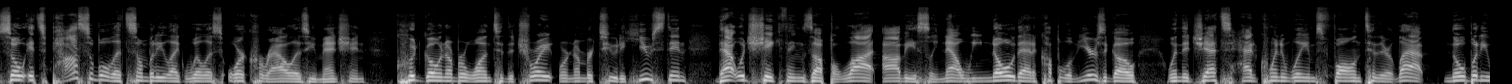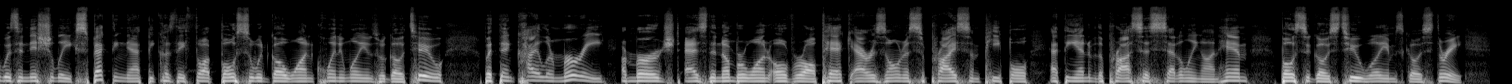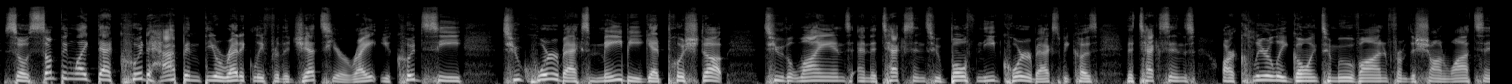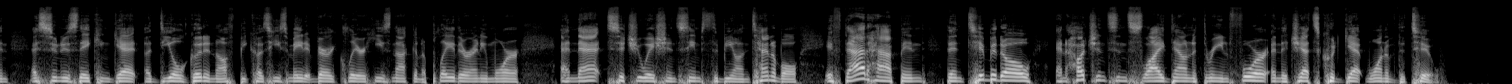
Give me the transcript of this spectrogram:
So it's possible that somebody like Willis or Corral, as you mentioned, could go number one to Detroit or number two to Houston. That would shake things up a lot, obviously. Now, we know that a couple of years ago, when the Jets had Quinnen Williams fall into their lap, nobody was initially expecting that because they thought Bosa would go one, Quinnen Williams would go two. But then Kyler Murray emerged as the number one overall pick. Arizona surprised some people at the end of the process, settling on him. Bosa goes two, Williams goes three. So something like that could happen theoretically for the Jets here, right? You could see two quarterbacks maybe get pushed up to the Lions and the Texans, who both need quarterbacks because the Texans are clearly going to move on from Deshaun Watson as soon as they can get a deal good enough because he's made it very clear he's not going to play there anymore. And that situation seems to be untenable. If that happened, then Thibodeaux and Hutchinson slide down to three and four, and the Jets could get one of the two.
